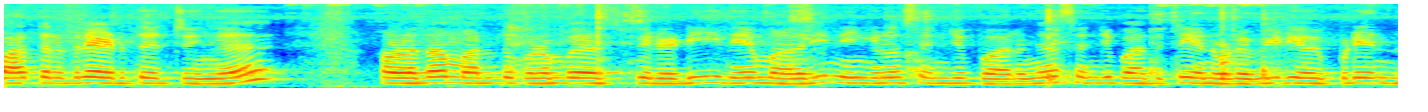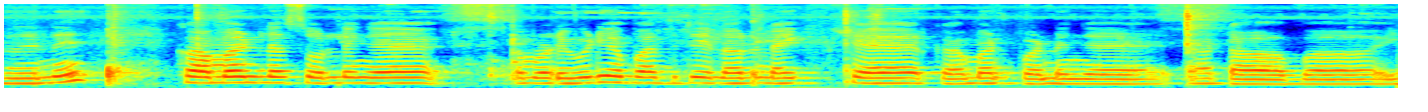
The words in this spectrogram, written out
பாத்திரத்தில் எடுத்து வச்சுங்க. அவ்வளோதான் மருந்து குழம்பு ரெசிபி ரெடி இதே மாதிரி நீங்களும் செஞ்சு பாருங்கள் செஞ்சு பார்த்துட்டு என்னோடய வீடியோ எப்படி இருந்ததுன்னு கமெண்டில் சொல்லுங்கள் நம்மளோட வீடியோ பார்த்துட்டு எல்லோரும் லைக் ஷேர் கமெண்ட் பண்ணுங்கள் டாட்டா பாய்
